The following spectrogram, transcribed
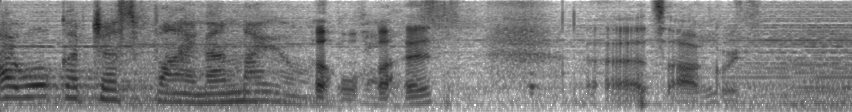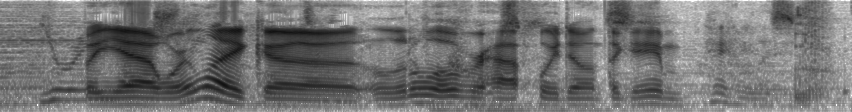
I woke up just fine on my own. what? Uh, that's awkward. But yeah, we're like uh, a little over halfway done with the game.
